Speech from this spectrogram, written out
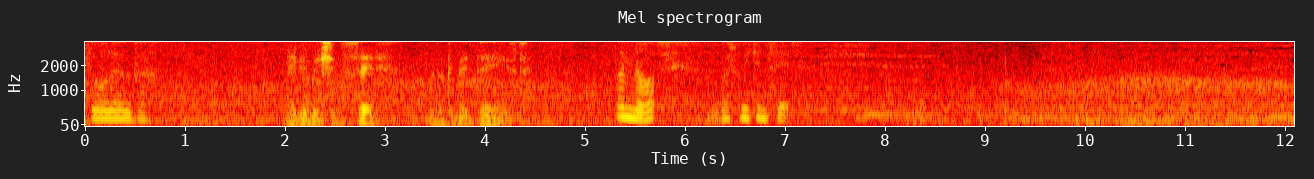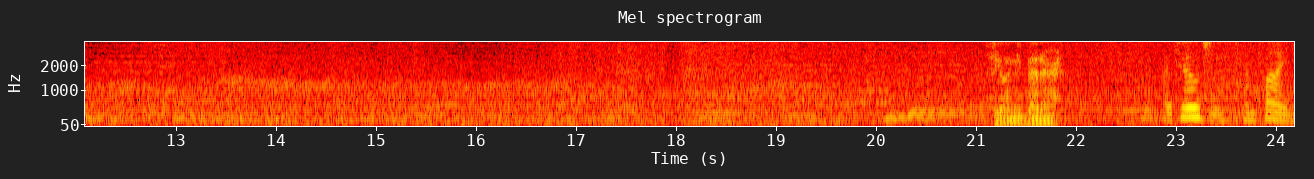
It's all over. Maybe we should sit. You look a bit dazed. I'm not, but we can sit. Feel any better? I told you, I'm fine.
